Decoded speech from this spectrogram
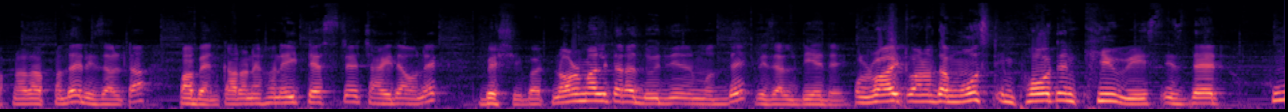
আপনারা আপনাদের রেজাল্টটা পাবেন। কারণ এখন এই টেস্টের চাহিদা অনেক বেশি বাট নর্মালি তারা দুই দিনের মধ্যে রেজাল্ট দিয়ে দেয়। Right one of the most important queries is that who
